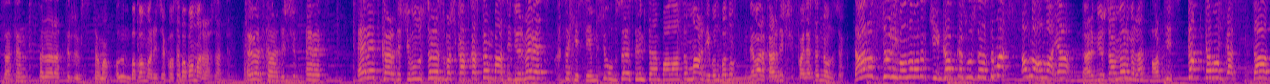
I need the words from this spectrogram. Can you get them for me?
zaten ben arattırırım sizi tamam. Oğlum babam arayacak olsa babam arar zaten. Evet kardeşim, evet. Evet kardeşim, uluslararası maç Kafkas'tan bahsediyorum, evet. Kısa keseyim bir şey, uluslararası senin bir tane bağlantın var diye bunu bana... Ne var kardeşim, paylaşsan ne olacak? Daha nasıl söyleyeyim anlamadım ki. Kafkas uluslararası maç. Allah Allah ya. Vermiyorsan verme lan, artist. Kap tamam kap. Sağ ol,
